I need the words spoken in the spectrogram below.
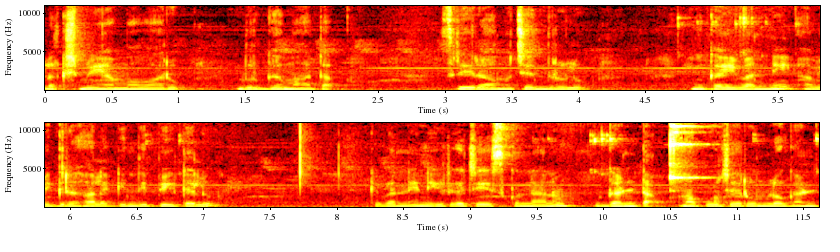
లక్ష్మీ అమ్మవారు దుర్గమాత శ్రీరామచంద్రులు. ఇంకా ఇవన్నీ ఆ విగ్రహాల కింది పీటలు. ఇవన్నీ నీట్గా చేసుకున్నాను. గంట మా పూజ రూమ్లో గంట.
